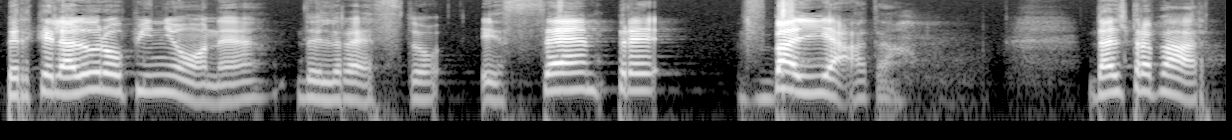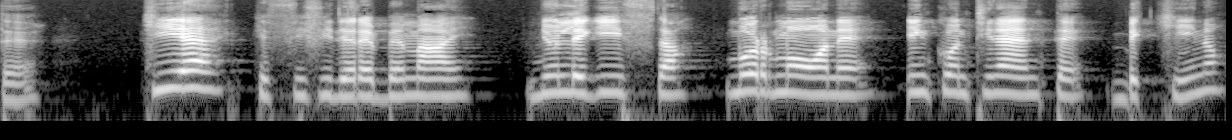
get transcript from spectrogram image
Perché la loro opinione, del resto, è sempre sbagliata. D'altra parte, chi è che si fiderebbe mai di un leghista, mormone, incontinente, becchino?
